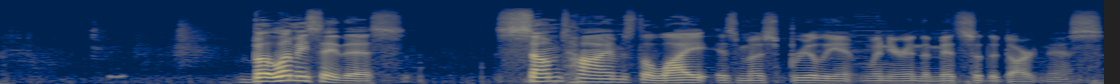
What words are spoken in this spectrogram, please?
but let me say this: sometimes the light is most brilliant when you're in the midst of the darkness.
